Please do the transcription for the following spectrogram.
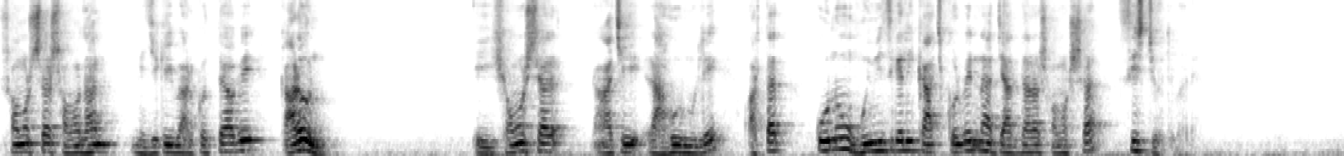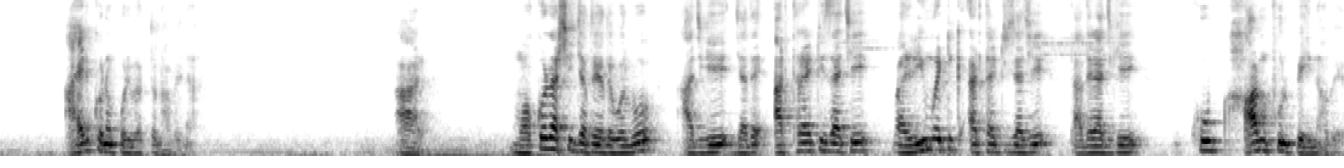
সমস্যার সমাধান নিজেকেই বার করতে হবে। কারণ এই সমস্যার আছে রাহুর মূলে, অর্থাৎ কোনো হুইমিজিক্যালি কাজ করবেন না, যার দ্বারা সমস্যা সৃষ্টি হতে পারে। আয়ের কোনো পরিবর্তন হবে না। আর মকর রাশির যাতে যাতে বলব, আজকে যাদের আর্থারাইটিস আছে বা রিউমেটিক আর্থারাইটিস আছে, তাদের আজকে খুব হার্মফুল পেইন হবে।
